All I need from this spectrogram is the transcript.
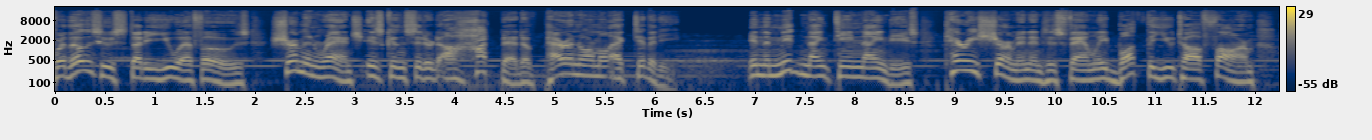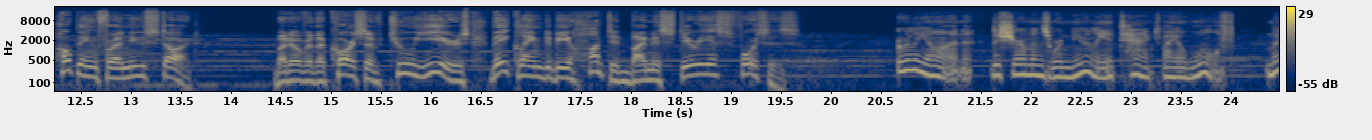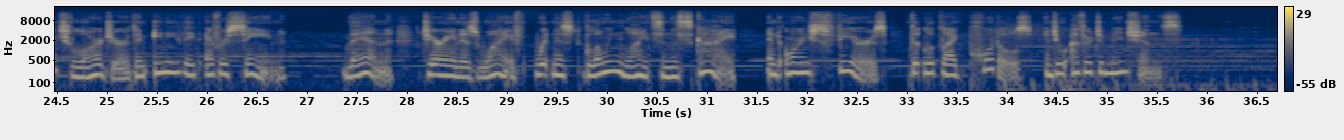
For those who study UFOs, Sherman Ranch is considered a hotbed of paranormal activity. In the mid 1990s, Terry Sherman and his family bought the Utah farm, hoping for a new start. But over the course of two years, they claimed to be haunted by mysterious forces. Early on, the Shermans were nearly attacked by a wolf, much larger than any they'd ever seen. Then, Terry and his wife witnessed glowing lights in the sky and orange spheres that looked like portals into other dimensions.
